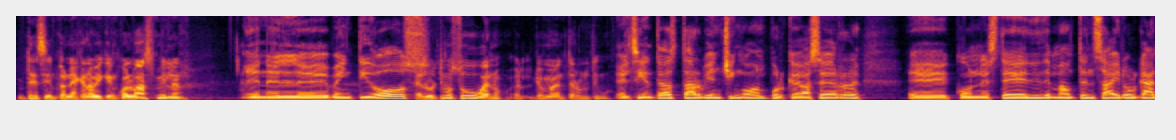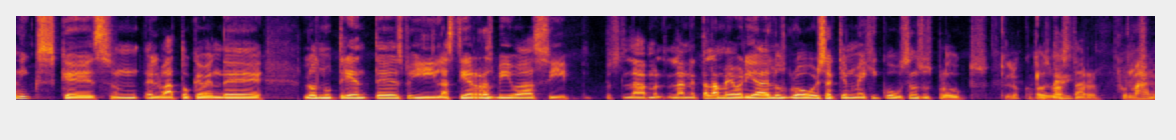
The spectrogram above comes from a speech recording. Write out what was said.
de Sintonía Canábica. ¿En cuál vas, Miller? En el eh, 22, El último estuvo bueno. el- yo me aventé el último. el siguiente va a estar bien chingón porque va a ser eh, con este Eddie de Mountainside Organics, que es un- el vato que vende los nutrientes y las tierras vivas y pues la, la neta la mayoría de los growers aquí en México usan sus productos. Qué loco. Entonces va a estar con madre.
